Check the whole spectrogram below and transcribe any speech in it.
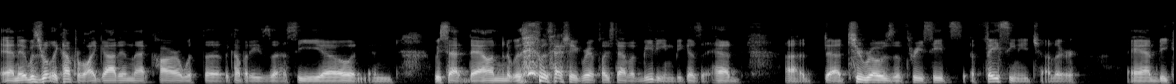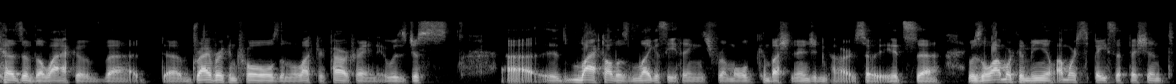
and it was really comfortable. I got in that car with the the company's uh, CEO, and, and we sat down. And it was it was actually a great place to have a meeting because it had uh, uh, two rows of three seats facing each other. And because of the lack of driver controls and electric powertrain, it was just uh, it lacked all those legacy things from old combustion engine cars. So it's uh, it was a lot more convenient, a lot more space efficient.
